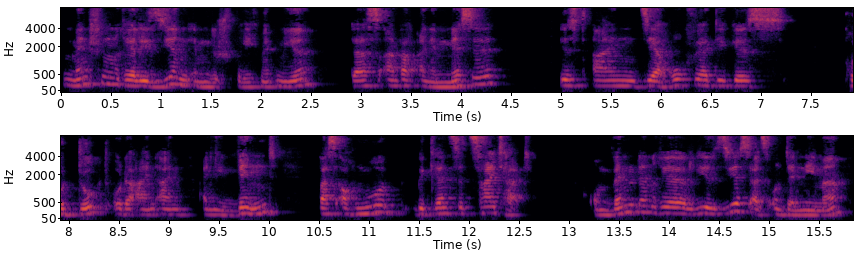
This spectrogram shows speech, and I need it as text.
Menschen realisieren im Gespräch mit mir, dass einfach eine Messe ist ein sehr hochwertiges Produkt oder ein, ein, ein Event, was auch nur begrenzte Zeit hat. Und wenn du dann realisierst als Unternehmer,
